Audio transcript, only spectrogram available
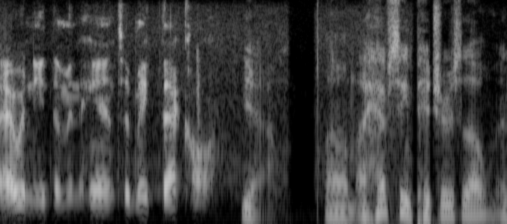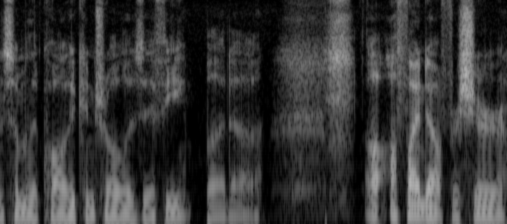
I would need them in hand to make that call. yeah. Um, I have seen pictures though, and some of the quality control is iffy, but uh, I'll, I'll find out for sure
